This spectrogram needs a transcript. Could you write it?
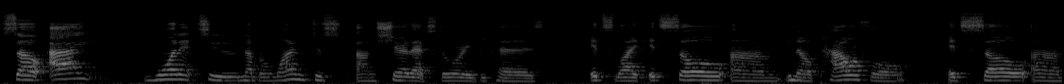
So I wanted to number one just um, share that story because it's like it's so um, you know powerful it's so um,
